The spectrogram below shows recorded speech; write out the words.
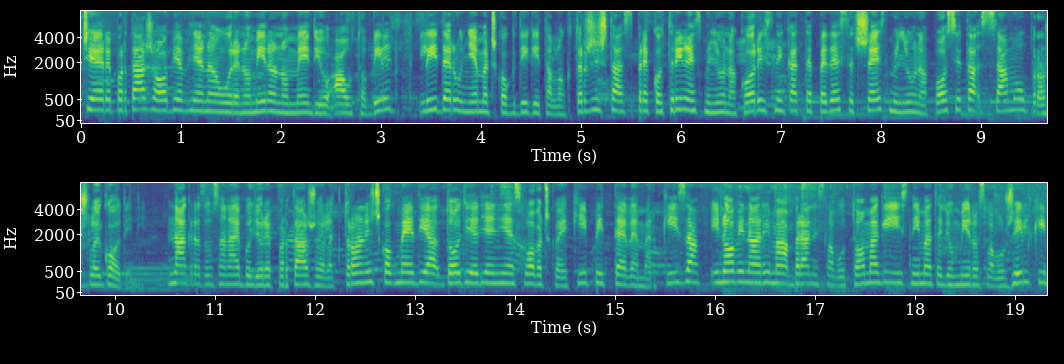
čija je reportaža objavljena u renomiranom mediju Auto Bild, lideru njemačkog digitalnog tržišta s preko 13 milijuna korisnika te 56 milijuna posjeta samo u prošloj godini. Nagradu za najbolju reportažu elektroničkog medija dodijeljen je slovačkoj ekipi TV Markiza i novinarima Branislavu Tomagi i snimatelju Miroslavu Žilki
